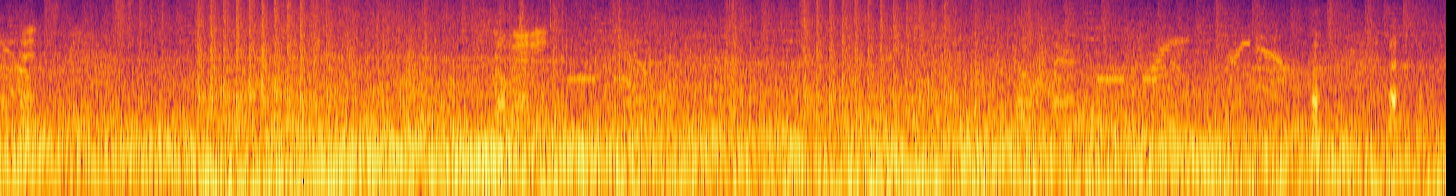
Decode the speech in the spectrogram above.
Avenge me. So many. Go up there. Trying to mount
